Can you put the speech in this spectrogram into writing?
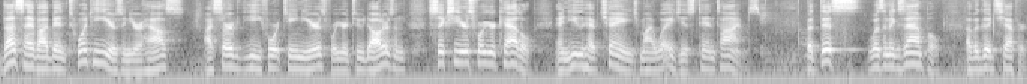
Thus have I been twenty years in your house I served ye fourteen years for your two daughters, and six years for your cattle, and you have changed my wages ten times. But this was an example of a good shepherd,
